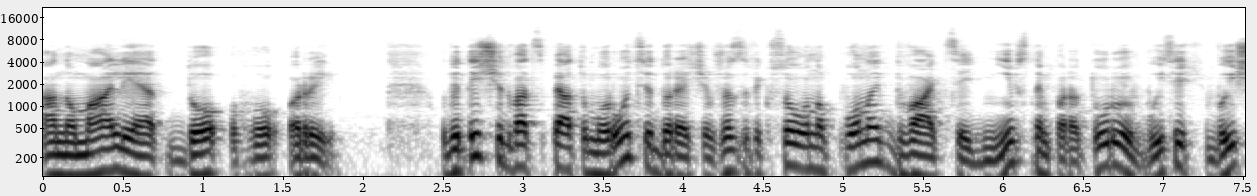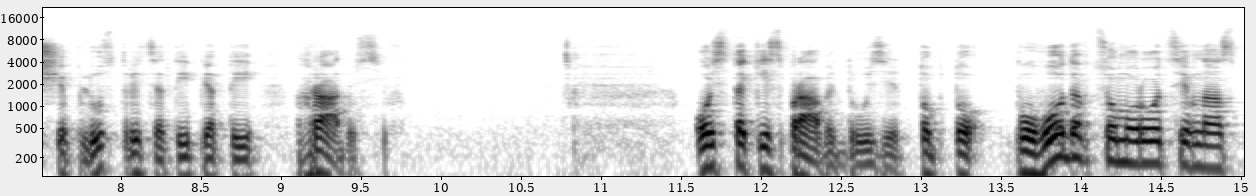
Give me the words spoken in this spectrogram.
аномалія до гори. У 2025 році, до речі, вже зафіксовано понад 20 днів з температурою вище плюс 35 градусів. Ось такі справи, друзі. Тобто, погода в цьому році в нас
